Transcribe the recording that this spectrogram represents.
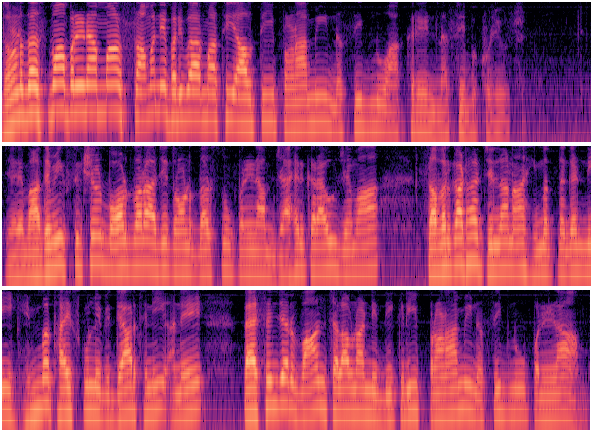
ધોરણ દસમાં પરિણામમાં સામાન્ય પરિવારમાંથી આવતી પ્રણામી નસીબનું આખરે નસીબ ખુલ્યું છે. જ્યારે માધ્યમિક શિક્ષણ બોર્ડ દ્વારા આજે ધોરણ દસનું પરિણામ જાહેર કરાયું, જેમાં સાબરકાંઠા જિલ્લાના હિંમતનગરની હિંમત હાઈસ્કૂલની વિદ્યાર્થીની અને પેસેન્જર વાન ચલાવનારની દીકરી પ્રણામી નસીબનું પરિણામ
